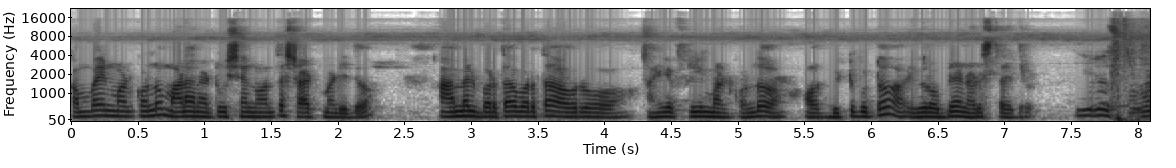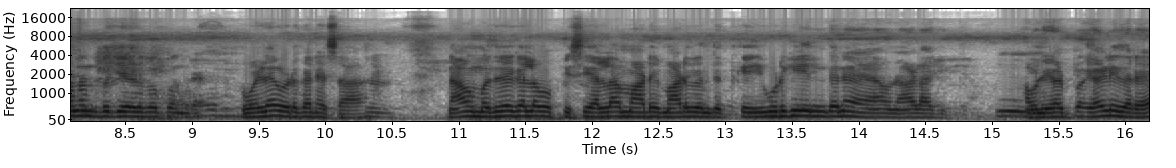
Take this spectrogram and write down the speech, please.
ಕಂಬೈನ್ ಮಾಡಿಕೊಂಡು ಮಾಡೋಣ ಟ್ಯೂಷನ್ ಅಂತ ಸ್ಟಾರ್ಟ್ ಮಾಡಿದ್ದು. ಆಮೇಲೆ ಬರ್ತಾ ಬರ್ತಾ ಅವರು ಹಾಗೆ ಫ್ರೀ ಮಾಡಿಕೊಂಡು ಅವ್ರು ಬಿಟ್ಟುಬಿಟ್ಟು ಇವರೊಬ್ಬರೇ ನಡೆಸ್ತಾ ಇದ್ರು. ಇವರು ಆನಂದ್ ಬಗ್ಗೆ ಹೇಳ್ಬೇಕು ಅಂದರೆ? ಒಳ್ಳೆ ಹುಡುಗನೇ ಸಹ ನಾವು ಮದುವೆಗೆಲ್ಲ ಒಪ್ಪಿಸಿ ಎಲ್ಲ ಮಾಡಿ ಮಾಡಿ ಅಂದಕ್ಕೆ ಈ ಹುಡುಗಿಯಿಂದನೇ ಅವನು ಹಾಳಾಗಿದ್ದೆ. ಅವನು ಹೇಳ್ಬ ಹೇಳಿದ್ದಾರೆ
